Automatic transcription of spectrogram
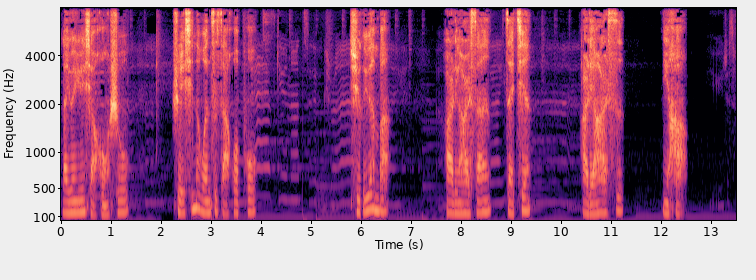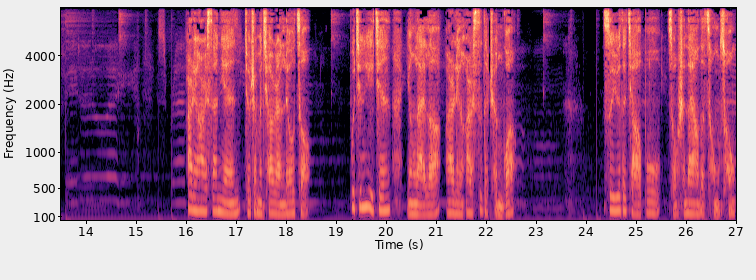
来源于小红书。水星的文字杂货铺，许个愿吧。二零二三再见，二零二四你好。二零二三年就这么悄然溜走，不经意间迎来了二零二四的晨光。岁月的脚步总是那样的匆匆，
